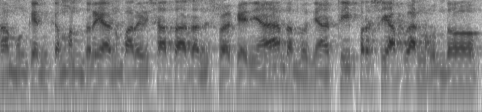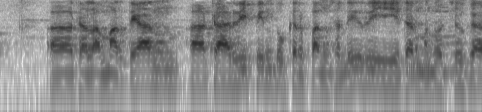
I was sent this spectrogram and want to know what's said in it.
eh, mungkin Kementerian Pariwisata dan sebagainya tentunya dipersiapkan untuk eh, dalam artian eh, dari pintu gerbang sendiri dan menuju ke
